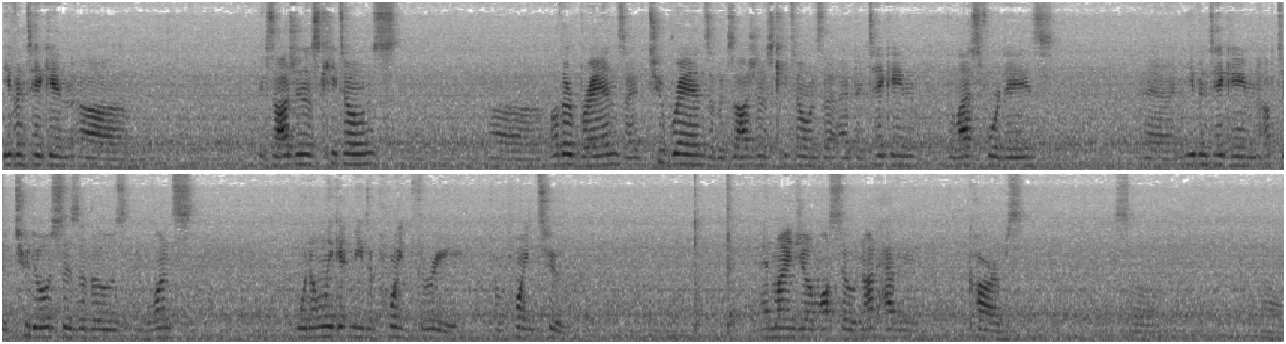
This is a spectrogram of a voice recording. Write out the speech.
even taking um, exogenous ketones uh, other brands. I have two brands of exogenous ketones that I've been taking the last four days, and even taking up to two doses of those at once would only get me to 0.3 from 0.2. And mind you, I'm also not having carbs, so um,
